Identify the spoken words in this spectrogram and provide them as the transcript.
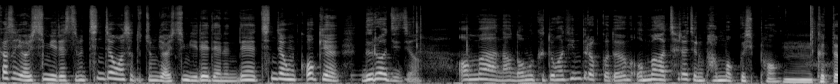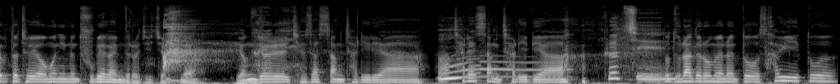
가서 열심히 일했으면 친정 와서도 좀 열심히 일해야 되는데 친정은 꼭 이렇게 늘어지죠. 엄마 나 너무 그동안 힘들었거든. 엄마가 차려주는 밥 먹고 싶어. 음, 그때부터 저희 어머니는 두 배가 힘들어지죠. 아, 네. 명절 제사상 차리랴, 차례상 차리랴. 그렇지. 또 누나 들 오면은 또 사위 또뭐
